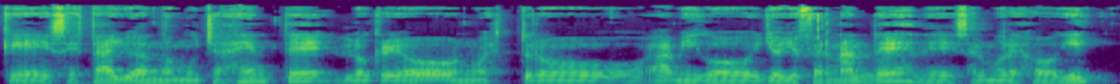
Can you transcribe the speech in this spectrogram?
que se está ayudando a mucha gente. Lo creó nuestro amigo Yoyo Fernández de Salmorejo Geek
